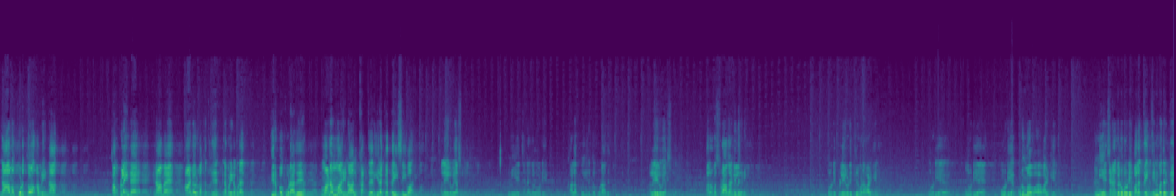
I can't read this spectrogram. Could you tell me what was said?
நாம கொடுத்தோம் அப்படின்னா கம்ப்ளைண்ட நாம ஆண்டவர் பக்கத்துக்கு என்ன பண்ணிடக்கூடாது? திருப்ப கூடாது மனம் மாறினால் கர்த்தர் இரக்கத்தை செய்வார். அல்லேலூயா சொல்ல இனிய ஜனங்களோட கலப்பு இருக்கக்கூடாது. கூடாது அல்லேலூயா சொல்லுங்க அது ரொம்ப ஸ்ட்ராங்கா நில்லுங்க நீங்க. உங்களுடைய பிள்ளைகளுடைய திருமண வாழ்க்கையில். உங்களுடைய உங்களுடைய உங்களுடைய குடும்ப வா- வாழ்க்கையில். அந்நிய ஜனங்கள் உங்களுடைய பலத்தை தின்பதற்கு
